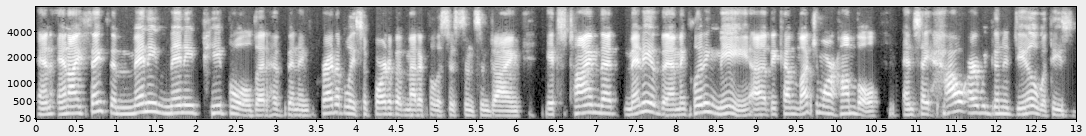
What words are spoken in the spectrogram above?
And, and I think the many, many people that have been incredibly supportive of medical assistance in dying, it's time that many of them, including me, uh, become much more humble and say, how are we going to deal with these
